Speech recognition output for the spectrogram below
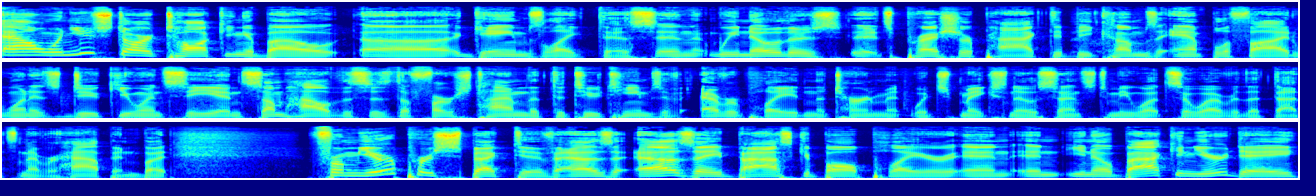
Al, when you start talking about uh, games like this, and we know there's it's pressure packed, it becomes amplified when it's Duke UNC, and somehow this is the first time that the two teams have ever played in the tournament, which makes no sense to me whatsoever that that's never happened. But from your perspective as as a basketball player, and and you know back in your day,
